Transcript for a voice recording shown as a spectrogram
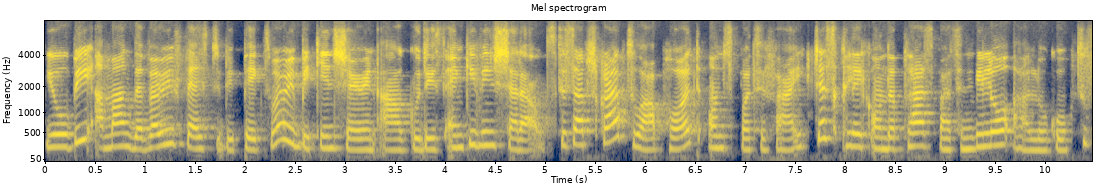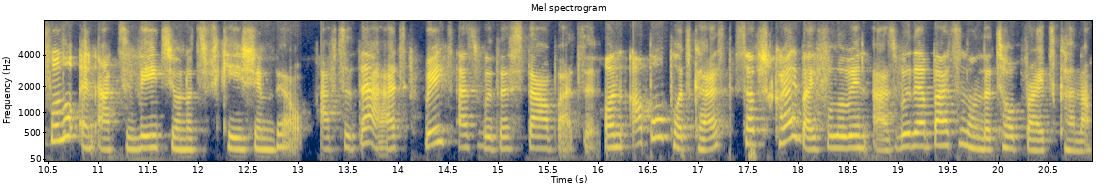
you will be among the very first to be picked when we begin sharing our goodies and giving shoutouts. To subscribe to our pod on Spotify, just click click on the plus button below our logo to follow and activate your notification bell. After that, rate us with the star button. On Apple Podcast, subscribe by following us with a button on the top right corner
